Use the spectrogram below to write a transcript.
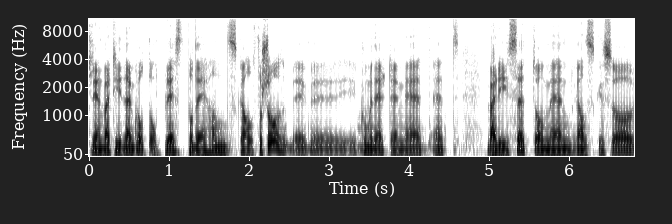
til enhver tid er godt opplest på det han skal forstå. Eh, kombinert det med et, et verdisett og med en ganske så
